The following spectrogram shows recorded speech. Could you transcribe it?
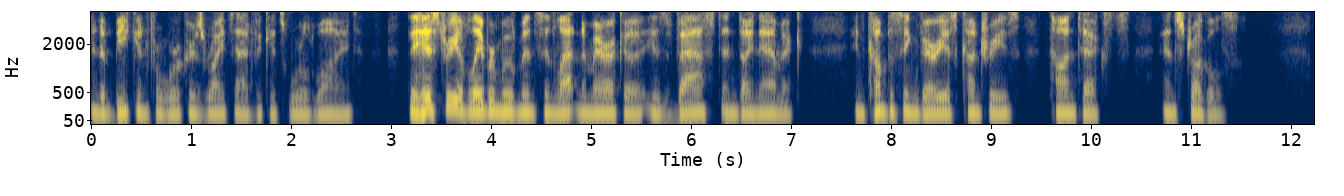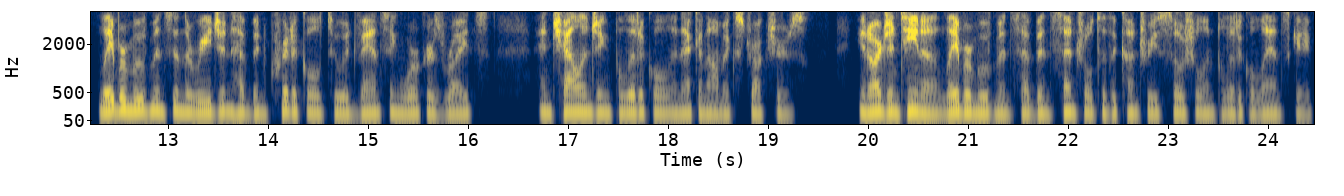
and a beacon for workers' rights advocates worldwide. The history of labor movements in Latin America is vast and dynamic, encompassing various countries, contexts, and struggles. Labor movements in the region have been critical to advancing workers' rights and challenging political and economic structures. In Argentina, labor movements have been central to the country's social and political landscape.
